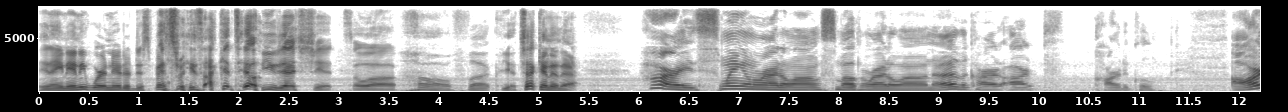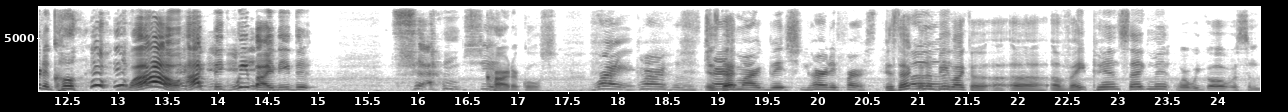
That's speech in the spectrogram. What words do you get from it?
It ain't anywhere near the dispensaries. I can tell you that shit. So uh oh fuck. yeah, check into that. All right, swinging right along, smoking right along. The other card art article. Article. Wow, I think we might need to Shit. carticles. Right, carticles. Is that- Trademark, bitch. You heard it first. Is that gonna Uh, be like a, a a vape pen segment where we go over some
